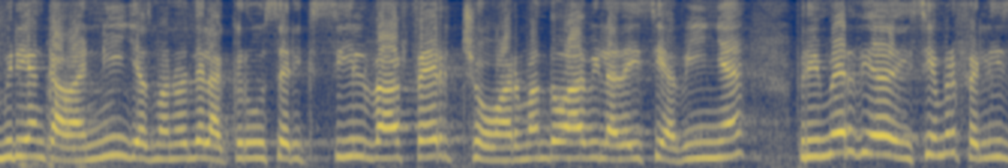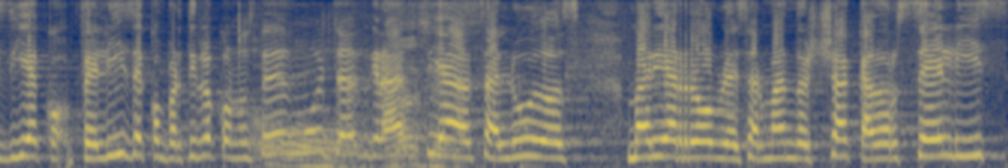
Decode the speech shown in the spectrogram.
Miriam Cabanillas, Manuel de la Cruz, Eric Silva, Fercho, Armando Ávila, Daisy Aviña. Primer día de diciembre, feliz día, feliz de compartirlo con ustedes. Muchas gracias. gracias. Saludos. María Robles, Armando Chaca, Dorcelis.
